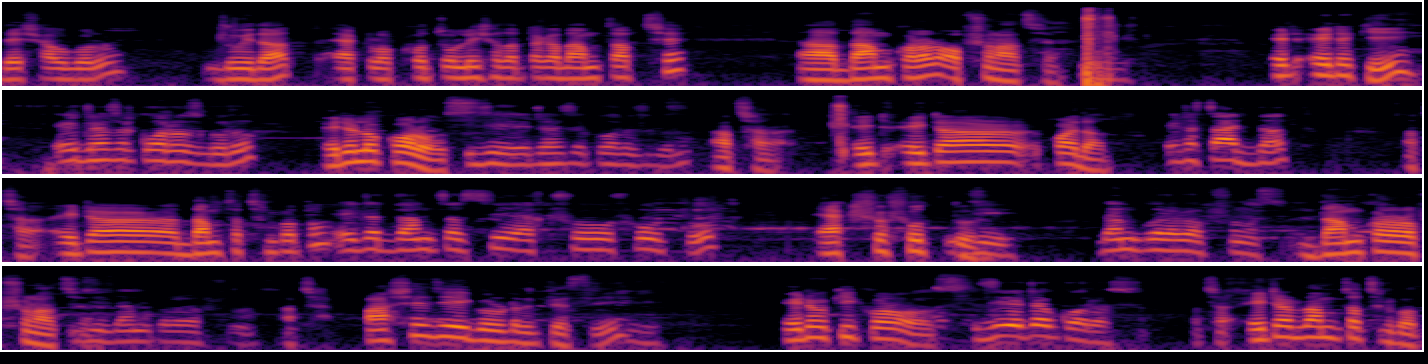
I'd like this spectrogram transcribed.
দেশাল গরু দুই দাঁত এক লক্ষ চল্লিশ হাজার টাকা দাম চাচ্ছে দাম করার অপশন আছে। এট- এটা কি? এইটা হচ্ছে করস গরু। এটা হলো করস? জি এটা হচ্ছে করস গরু। আচ্ছা এইট- এইটার কয় দাঁত? এটা চার দাঁত। আচ্ছা এটার দাম চাচ্ছেন কত? এটার দাম চাচ্ছি একশো সত্তর। একশো সত্তর? জি দাম করার অপশন আছে। দাম করার অপশন আছে? জি দাম করার অপশন আছে। আচ্ছা পাশে যে এই গরুটা দেখতেছি এটাও কি করস জি এটাও করস আচ্ছা এটার দাম চাচ্ছেন কত?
